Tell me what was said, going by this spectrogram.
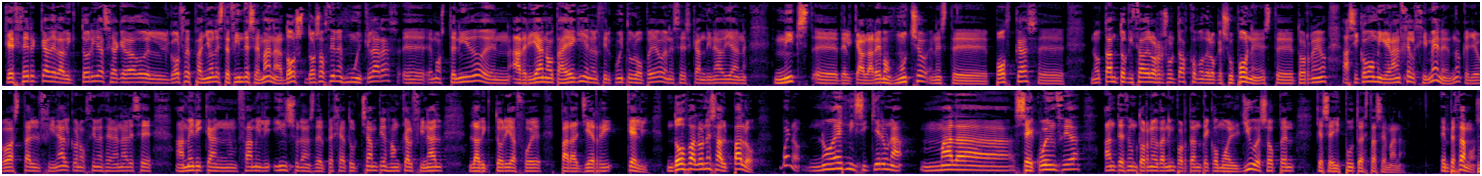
Qué cerca de la victoria se ha quedado el golf español este fin de semana. Dos, dos opciones muy claras eh, hemos tenido en Adriano Taegui en el circuito europeo, en ese Scandinavian Mixed, eh, del que hablaremos mucho en este podcast. Eh, no tanto quizá de los resultados como de lo que supone este torneo, así como Miguel Ángel Jiménez, ¿no? que llegó hasta el final con opciones de ganar ese American Family Insurance del PGA Tour Champions, aunque al final la victoria fue para Jerry Kelly. Dos balones al palo bueno, no es ni siquiera una mala secuencia antes de un torneo tan importante como el US Open que se disputa esta semana. Empezamos.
